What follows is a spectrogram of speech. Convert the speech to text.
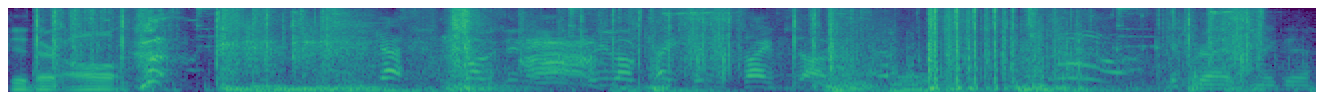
Dude, they're all... Gas is closing in. Relocating the safe zone. Get wrecked, nigga.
